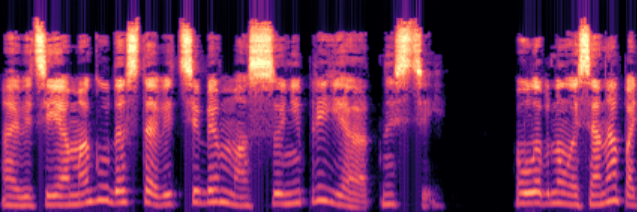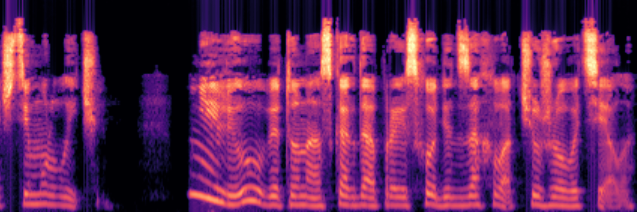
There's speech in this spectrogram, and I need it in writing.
«А ведь я могу доставить тебе массу неприятностей», — улыбнулась она почти мурлыча. Не любят у нас, когда происходит захват чужого тела.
